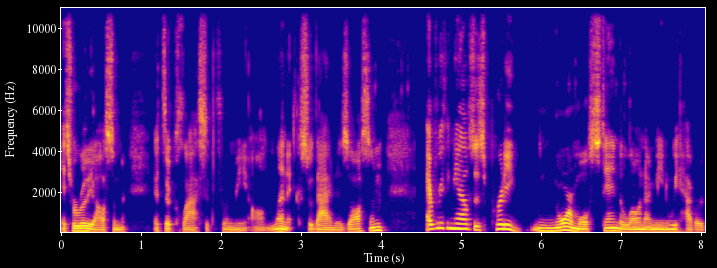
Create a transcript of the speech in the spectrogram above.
It's really awesome. It's a classic for me on Linux, so that is awesome. Everything else is pretty normal standalone. I mean, we have our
